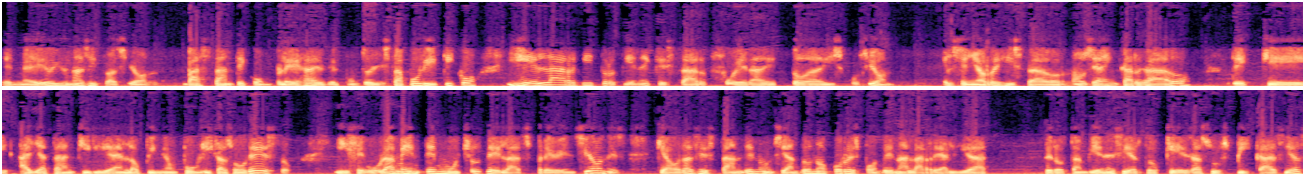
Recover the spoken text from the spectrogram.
en medio de una situación bastante compleja desde el punto de vista político y el árbitro tiene que estar fuera de toda discusión. El señor registrador no se ha encargado de que haya tranquilidad en la opinión pública sobre esto. Y seguramente muchas de las prevenciones que ahora se están denunciando no corresponden a la realidad pero también es cierto que esas suspicacias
